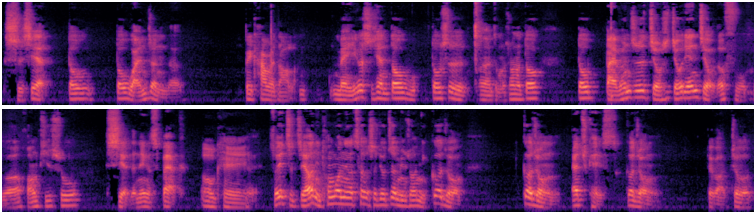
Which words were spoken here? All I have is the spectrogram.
实现都都完整的被 cover 到了。每一个实现都都是呃怎么说呢？都都百分之九十九点九的符合黄皮书写的那个 spec。OK，对，所以只只要你通过那个测试，就证明说你各种各种 edge case，各种对吧？就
